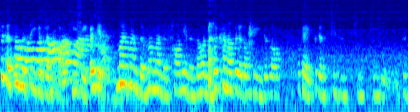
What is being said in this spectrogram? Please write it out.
这个真的是一个很好而且慢慢的、慢慢的操练的时候，你会看到这个东西，你就说，OK，这个其实提提醒你自己。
